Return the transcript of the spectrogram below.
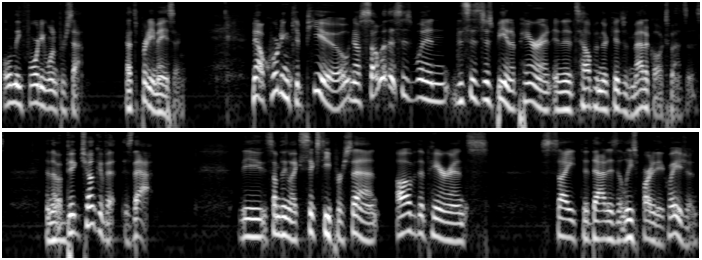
Only 41%. That's pretty amazing. Now, according to Pew, now some of this is when this is just being a parent and it's helping their kids with medical expenses. And a big chunk of it is that. The something like 60% of the parents cite that that is at least part of the equation.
